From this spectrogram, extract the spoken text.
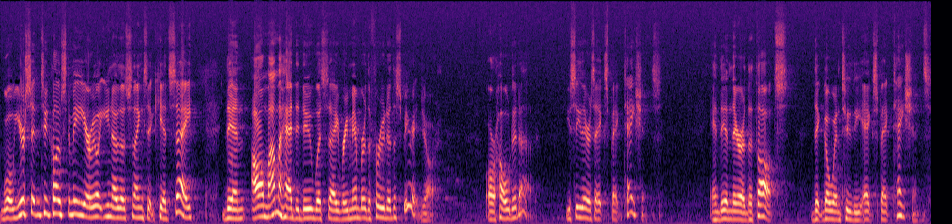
well, you're sitting too close to me, or you know, those things that kids say then all mama had to do was say, Remember the fruit of the Spirit jar, or hold it up. You see, there's expectations. And then there are the thoughts that go into the expectations.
